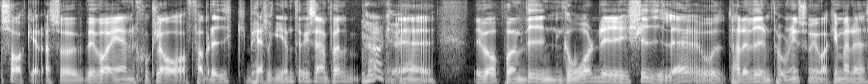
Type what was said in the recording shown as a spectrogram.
saker. Alltså, vi var i en chokladfabrik i Belgien till exempel. Okej. Eh, vi var på en vingård i Chile och hade vinprovning som Joakim hade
